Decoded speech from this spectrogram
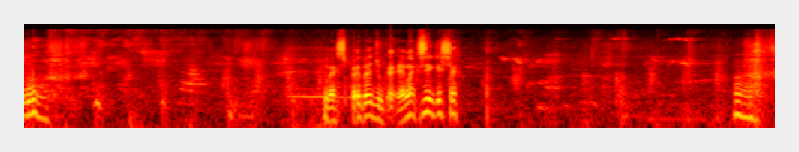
Uh. Naik sepeda juga enak sih, guys ya. Uh.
